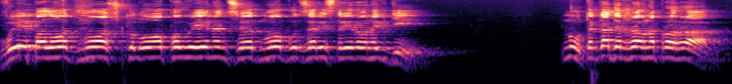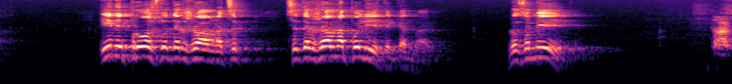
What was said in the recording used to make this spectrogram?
випало одно скло, повинен це одно бути зареєстрований в дії. Ну, така державна програма. І не просто державна, це, це державна політика навіть. Розумієте? Так.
